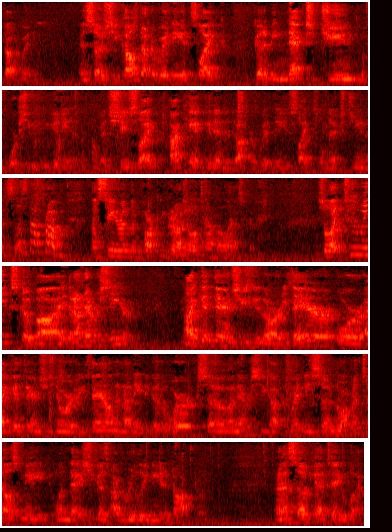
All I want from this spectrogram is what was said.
Dr. Whitney. And so she calls Dr. Whitney. It's like going to be next June before she can get in. And she's like, I can't get into Dr. Whitney. It's like till next June. I said, That's not a problem. I see her in the parking garage all the time. I'll ask her. So like two weeks go by and I never see her. I get there and she's either already there or I get there and she's nowhere to be found and I need to go to work. So I never see Dr. Whitney. So Norma tells me one day, she goes, I really need a doctor. And I said, okay, I tell you what.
